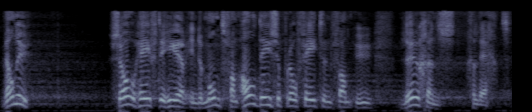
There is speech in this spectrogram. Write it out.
Welnu, zo heeft de Heer in de mond van al deze profeten van u leugens gelegd.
